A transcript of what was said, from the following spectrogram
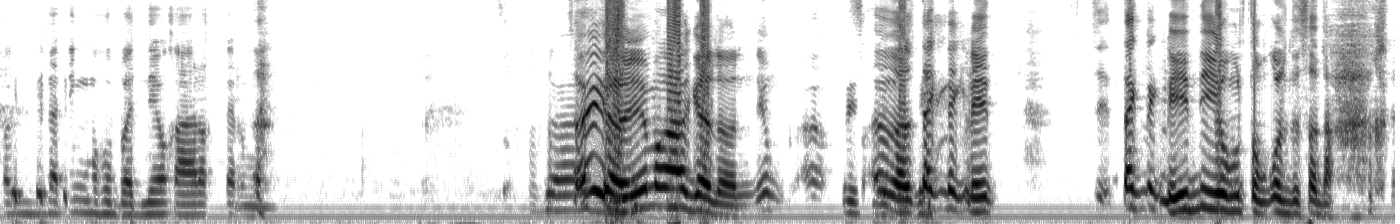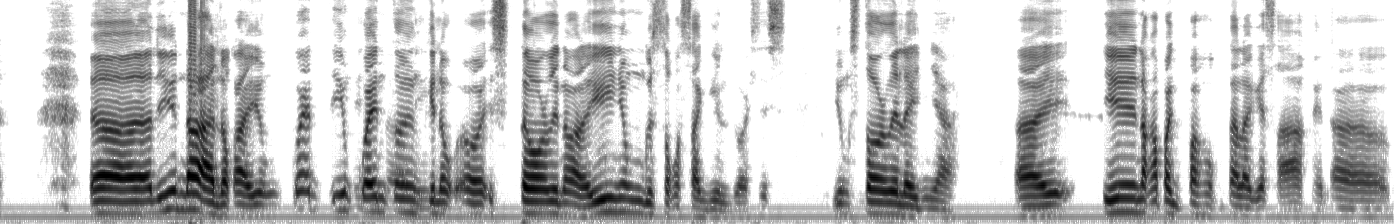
Pagdating mahubad na yung karakter mo. So, yun, yung mga ganon. Yung, well, technically, technically, hindi yung tungkol doon sa nakaka. Uh, yun na ano ka, yung kwento, yung kwento, yung kino, oh, story na ano, yun yung gusto ko sa Guild Wars is yung storyline niya. Uh, yun yung nakapagpahook talaga sa akin. Uh,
